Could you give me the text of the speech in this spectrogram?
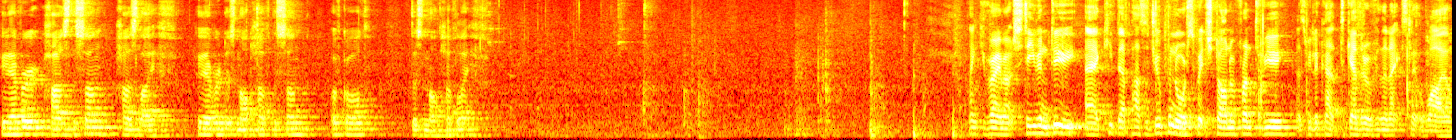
Whoever has the Son has life. Whoever does not have the Son of God does not have life. Thank you very much, Stephen. Do uh, keep that passage open or switched on in front of you as we look at it together over the next little while.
